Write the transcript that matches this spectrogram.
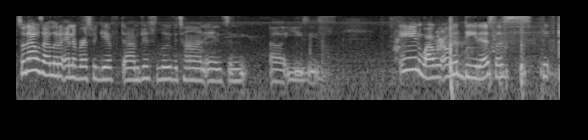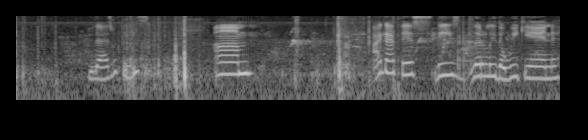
So that was our little anniversary gift, um, just Louis Vuitton and some uh, Yeezys. And while we're on Adidas, let's hit you guys with these. Um, I got this, these literally the weekend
